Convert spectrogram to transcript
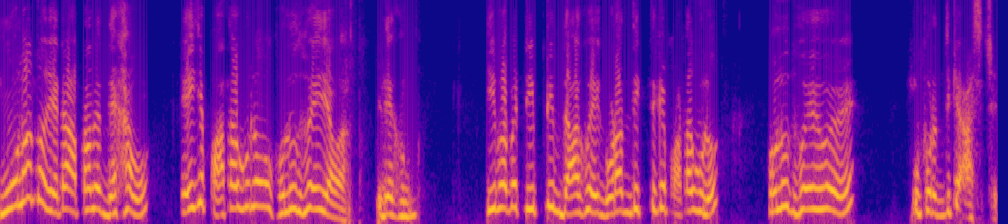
মূলত যেটা আপনাদের দেখাবো, এই যে পাতাগুলো হলুদ হয়ে যাওয়া দেখুন, কীভাবে টিপ টিপ দাগ হয়ে গোড়ার দিক থেকে পাতাগুলো হলুদ হয়ে হয়ে উপরের দিকে আসছে।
